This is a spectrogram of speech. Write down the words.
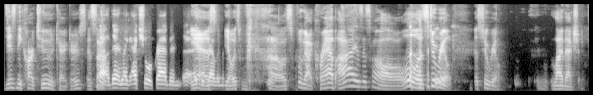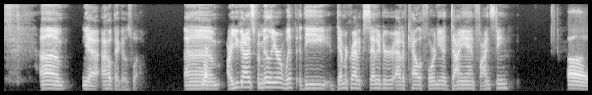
Disney cartoon characters. It's No, not. they're like actual crab and uh, yeah, crab it's, yo, it's oh, it's fool got crab eyes. It's all oh, it's too real. It's too real. Live action. Um, yeah, I hope that goes well. Um, are you guys familiar with the Democratic senator out of California, Dianne Feinstein? uh,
